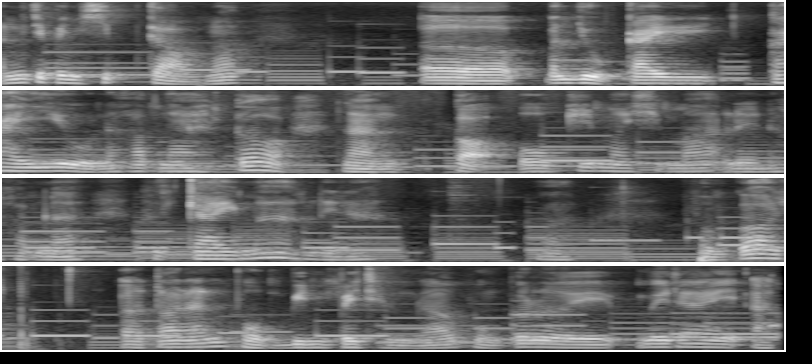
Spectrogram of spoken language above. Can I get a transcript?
อันนี้จะเป็นคลิปเก่าเนาะเอ่อมันอยู่ไกลไกลอยู่นะครับนะ ก็หลังเกาะโอคิมาชิมะเลยนะครับนะคือไกลมากเลยนะะผมก็เอ่อตอนนั้นผมบินไปถึงแล้วผมก็เลยไม่ได้อัด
